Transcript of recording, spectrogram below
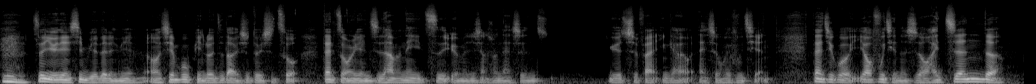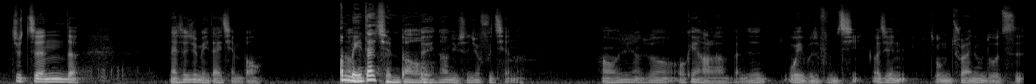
嗯，这有点性别在里面。然后先不评论这到底是对是错，但总而言之，他们那一次原本就想说男生约吃饭应该男生会付钱，但结果要付钱的时候，还真的就真的男生就没带钱包。哦，没带钱包。对，然后女生就付钱了。然后我就想说，OK，好了，反正我也不是付不起，而且我们出来那么多次，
